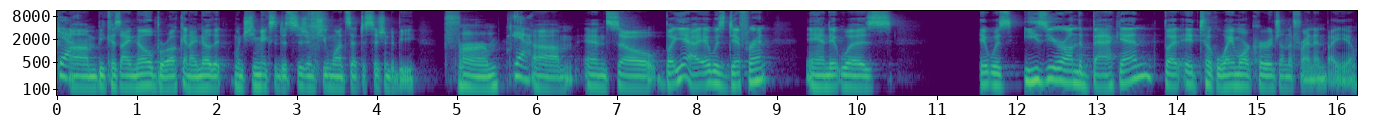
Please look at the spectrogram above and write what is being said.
Yeah. Um, because I know Brooke and I know that when she makes a decision, she wants that decision to be firm. yeah. Um, and so, but yeah, it was different. and it was it was easier on the back end, but it took way more courage on the front end by you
